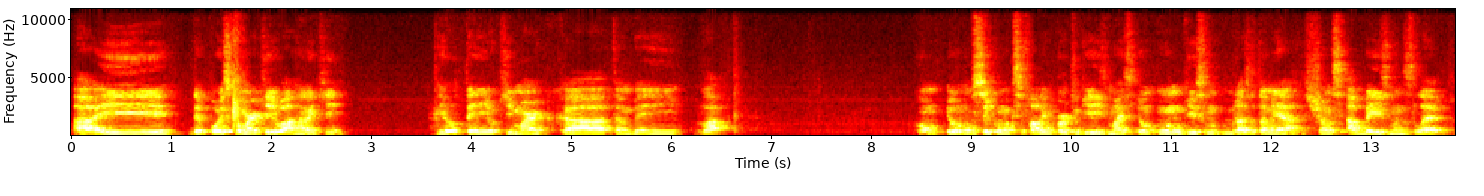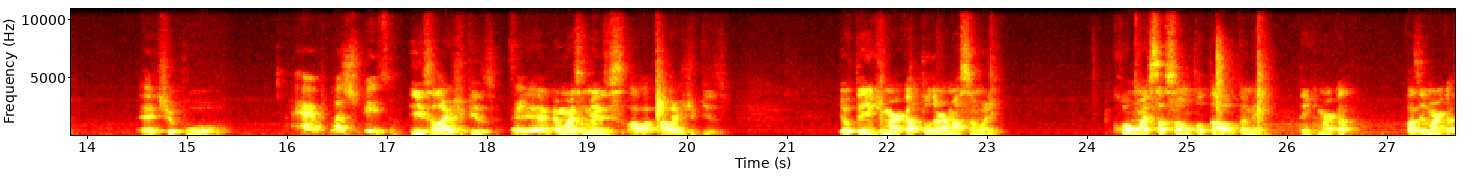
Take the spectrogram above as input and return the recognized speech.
Aí, depois que eu marquei o arranque, eu tenho que marcar também lá. Como, eu não sei como é que se fala em português, mas eu, eu não vi isso no Brasil também. é- Chama-se a basement slab. É tipo. É laje de piso? Isso, a laje de piso. É, é mais ou menos isso, a, a laje de piso. Eu tenho que marcar toda a armação ali. Com a estação total também. Tenho que marcar, fazer marca,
